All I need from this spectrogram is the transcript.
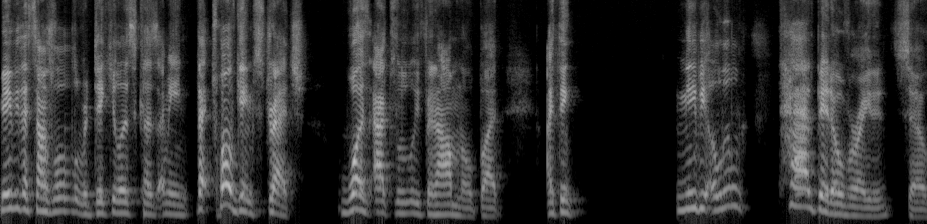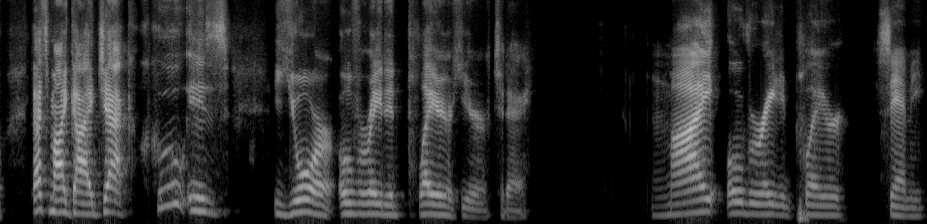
maybe that sounds a little ridiculous because, I mean, that 12 game stretch was absolutely phenomenal, but I think maybe a little tad bit overrated. So that's my guy. Jack, who is your overrated player here today? My overrated player, Sammy,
